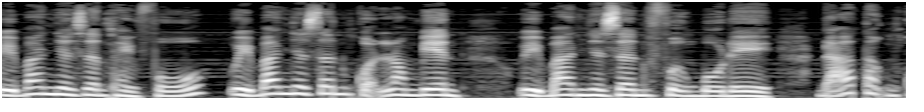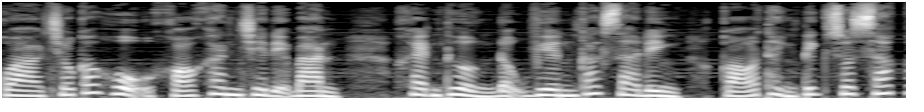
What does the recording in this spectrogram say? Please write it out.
Ủy ban nhân dân thành phố, Ủy ban nhân dân quận Long Biên, Ủy ban nhân dân phường Bồ Đề đã tặng quà cho các hộ khó khăn trên địa bàn, khen thưởng động viên các gia đình có thành tích xuất sắc.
